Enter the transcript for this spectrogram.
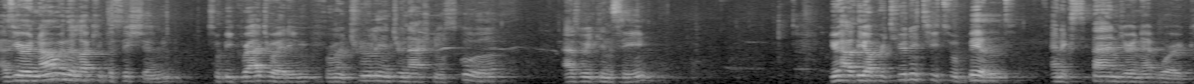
As you are now in the lucky position to be graduating from a truly international school, as we can see, you have the opportunity to build and expand your network,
